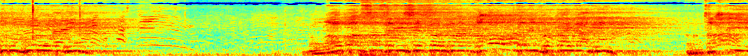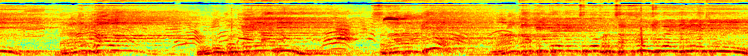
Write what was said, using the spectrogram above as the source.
buru-buru tadi. Melawan saja di sektor kanan gawang dari berkait lagi. Terjadi tendangan gawang untuk berkait lagi. Selarang Dio. Seorang kapiten yang cukup bercakung juga yang dimiliki.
